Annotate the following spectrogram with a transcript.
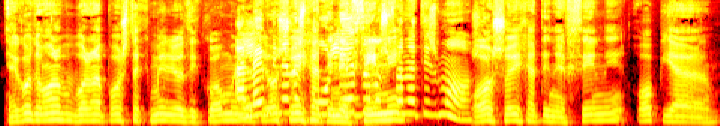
Εγώ το μόνο που μπορώ να πω ως τεκμήριο δικό μου είναι Αλλά ότι έμεινε όσο ένας είχα την πολύ έντονος ευθύνη. φανατισμός. Όσο είχα την ευθύνη, όποια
